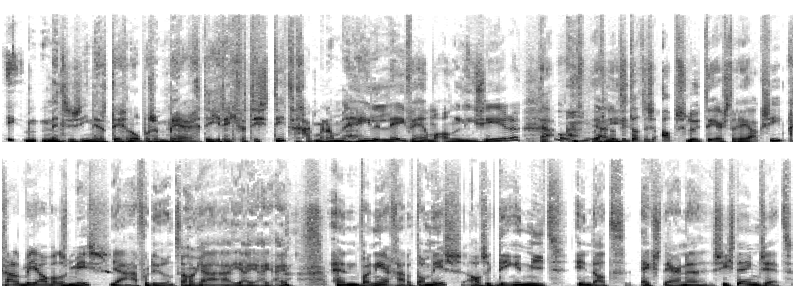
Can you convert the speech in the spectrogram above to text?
ik- mensen zien het tegenop als een berg. Dat je denkt, wat is dit? Ga ik maar nou mijn hele leven helemaal analyseren? Ja, dat, dat is absoluut de eerste reactie. Gaat het bij jou wel eens mis? Ja, voortdurend. Oh, ja? ja? Ja, ja. En wanneer gaat het dan mis? Als ik dingen niet in dat externe systeem zet.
